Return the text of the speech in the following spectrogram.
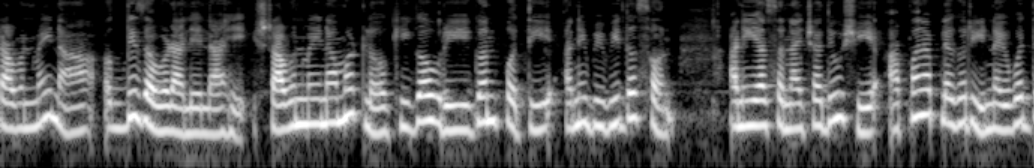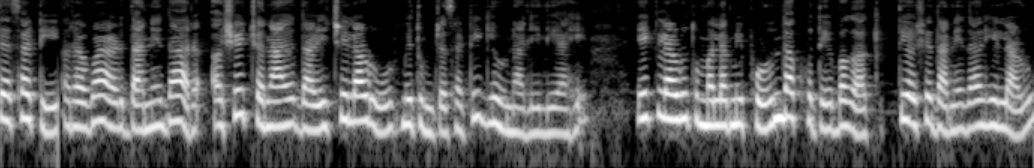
श्रावण महिना अगदी जवळ आलेला आहे. श्रावण महिना म्हटलं की गौरी गणपती आणि विविध सण. आणि या सणाच्या दिवशी आपण आपल्या घरी नैवेद्यासाठी रवाळ दाणेदार असे चना डाळीचे लाडू मी तुमच्यासाठी घेऊन आलेली आहे. एक लाडू तुम्हाला मी फोडून दाखवते. बघा किती असे दाणेदार हे लाडू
